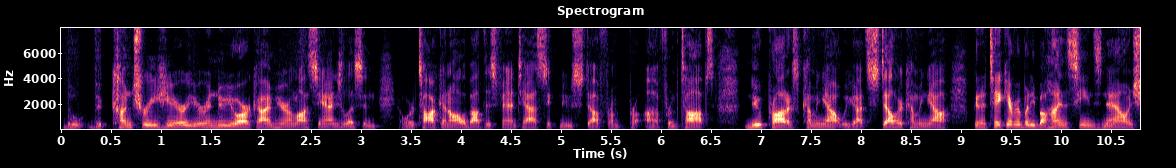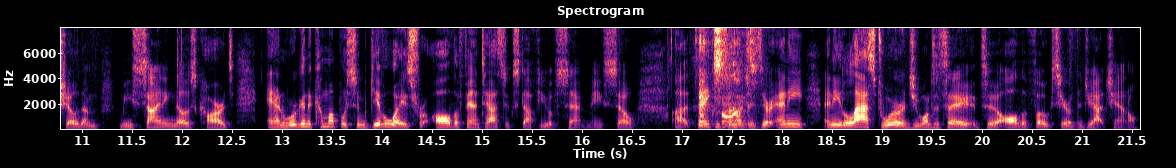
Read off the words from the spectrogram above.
the, the country here. You're in New York, I'm here in Los Angeles, and, and we're talking all about this fantastic new stuff from, uh, from Topps. New products coming out. We got Stellar coming out. I'm going to take everybody behind the scenes now and show them me signing those cards. And we're going to come up with some giveaways for all the fantastic stuff you have sent me. So uh, thank you so much. Is there any, any last words you want to say to all the folks here at the Jat channel?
